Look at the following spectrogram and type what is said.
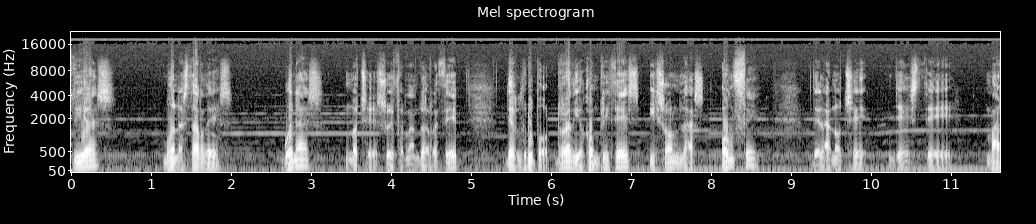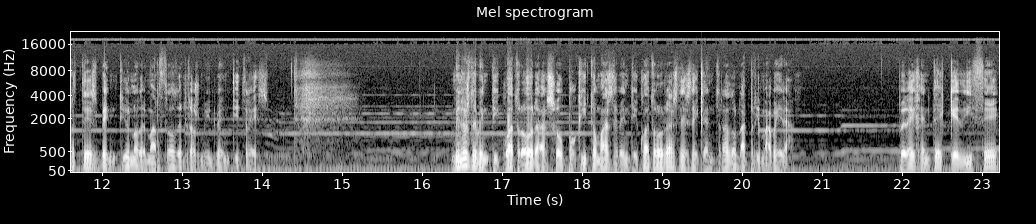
días, buenas tardes, buenas noches. Soy Fernando RC del grupo Radio Cómplices y son las 11 de la noche de este martes 21 de marzo del 2023. Menos de 24 horas o poquito más de 24 horas desde que ha entrado la primavera. Pero hay gente que dice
